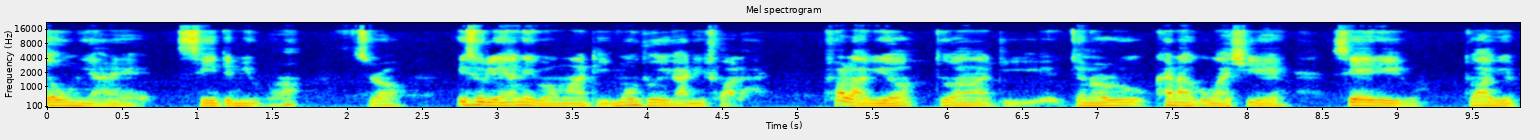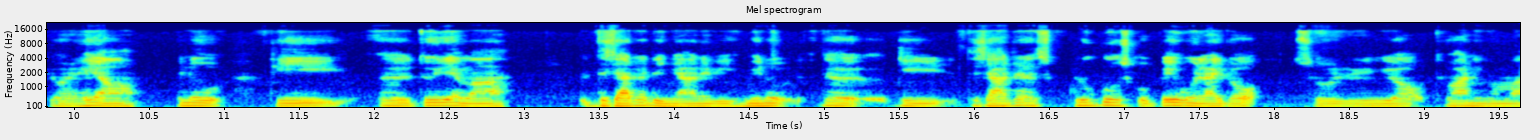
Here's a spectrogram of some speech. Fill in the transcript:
တုံးနေရတဲ့ဆေးတစ်မျိုးပေါ့နော်ဆိုတော့အင်ဆူလင်ကနေပေါ်မှာဒီမုတ်ချိုအိတ်ကနေထွက်လာတယ်ထွက်လာပြီးတော့သူကဒီကျွန်တော်တို့ခန္ဓာကိုယ်မှာရှိတဲ့ဆဲတွေကိုတွားပြီးပြောတယ်ဟဲ့အောင်မင်းတို့ ဒီသွေးထဲမှာတခြားတက်တွေများနေပြီမင်းတို့ဒီတခြားတက် glucose ကိုပေးဝင်လိုက်တော့ဆိုပြီးတော့သူကနေမှမှ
